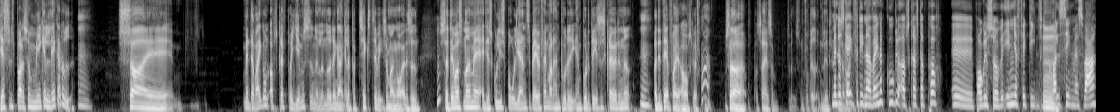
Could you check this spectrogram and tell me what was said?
jeg synes bare, det så mega lækkert ud. Mm. Så... Øh, men der var ikke nogen opskrift på hjemmesiden eller noget dengang, eller på tekst-tv, så mange år er det siden. Mm. Så det var sådan noget med, at jeg skulle lige spole hjernen tilbage. Hvad fanden var det, han puttede i? Han puttede det, så skrev jeg det ned. Mm. Og det er derfor, jeg har opskriften. Ah. Så, og så har jeg så du ved, sådan forbedret den lidt. Men du skal ikke, fordi når jeg var inde og google opskrifter på øh, broccolisuppe, inden jeg fik din, fordi Mm. du var lidt sent med at svare.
